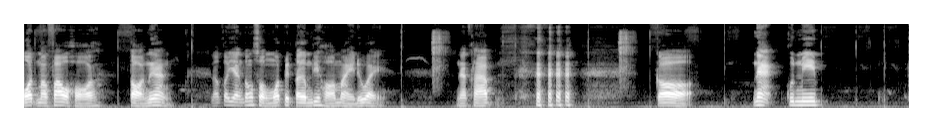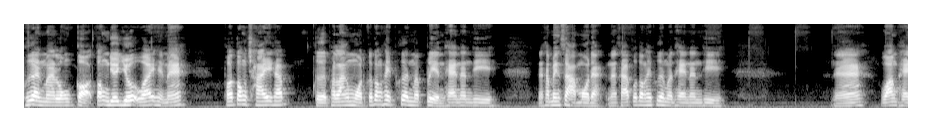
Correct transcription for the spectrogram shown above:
มดมาเฝ้าหอต่อเนื่อง แล้วก็ยังต้องส่งมดไปเติมที่หอใหม่ด้วยนะครับ ก็เนี่ยคุณมีเพื่อนมาลงเกาะต้องเยอะๆไว้เห็นไหมเพราะต้องใช้ครับ เกิดพลังหมดก็ต้องให้เพื่อนมาเปลี่ยนแทนทันที นะครับแมงสาบหมดอะนะครับ ก็ต้องให้เพื่อนมาแทนทันทีนะวางแผน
